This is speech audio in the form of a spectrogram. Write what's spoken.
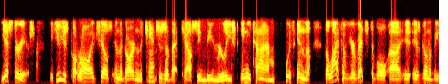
Yes, there is. If you just put raw eggshells in the garden, the chances of that calcium being released anytime within the, the life of your vegetable uh, is, is going to be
